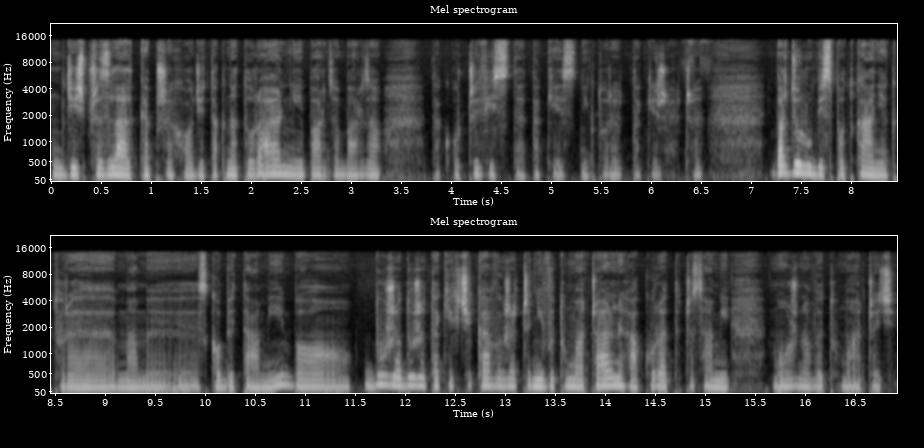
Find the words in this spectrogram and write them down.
gdzieś przez lalkę przychodzi, tak naturalnie, bardzo, bardzo tak oczywiste, tak jest niektóre takie rzeczy. Bardzo lubię spotkanie, które mamy z kobietami, bo dużo, dużo takich ciekawych rzeczy niewytłumaczalnych akurat czasami można wytłumaczyć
